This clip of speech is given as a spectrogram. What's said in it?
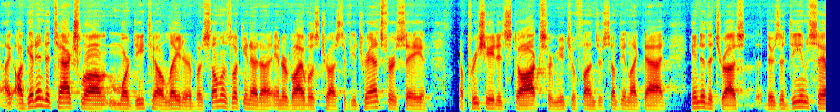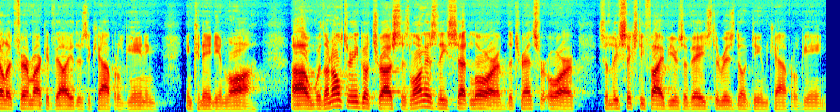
I'll get into tax law more detail later, but someone's looking at an inter vivos trust. If you transfer, say, appreciated stocks or mutual funds or something like that into the trust, there's a deemed sale at fair market value, there's a capital gain in, in Canadian law. Uh, with an alter ego trust, as long as the settlor, the transferor, is at least 65 years of age, there is no deemed capital gain.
